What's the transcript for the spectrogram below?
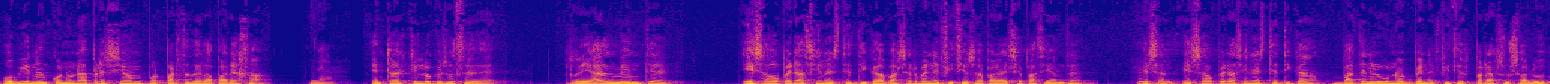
o vienen con una presión por parte de la pareja. Entonces, ¿qué es lo que sucede? ¿Realmente esa operación estética va a ser beneficiosa para ese paciente? esa, esa, operación estética va a tener unos beneficios para su salud.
